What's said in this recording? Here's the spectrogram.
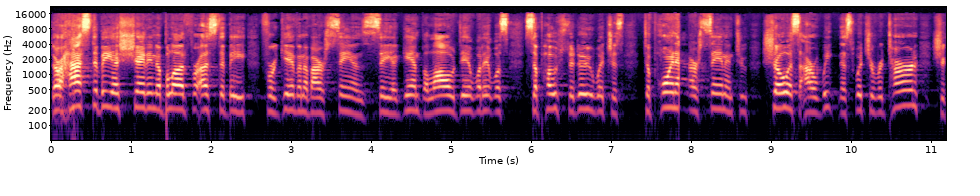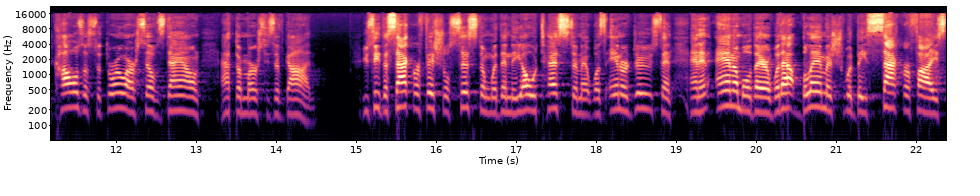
There has to be a shedding of blood for us to be forgiven of our sins. See, again, the law did what it was supposed to do, which is to point out our sin and to show us our weakness, which in return should cause us to throw ourselves down at the mercies of God. You see, the sacrificial system within the Old Testament was introduced, and, and an animal there without blemish would be sacrificed,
